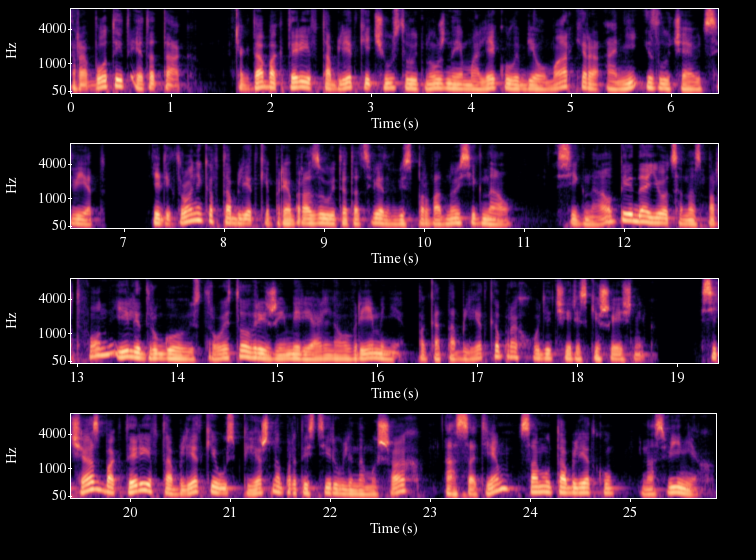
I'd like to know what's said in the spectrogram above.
Работает это так. Когда бактерии в таблетке чувствуют нужные молекулы биомаркера, они излучают свет. Электроника в таблетке преобразует этот свет в беспроводной сигнал, Сигнал передается на смартфон или другое устройство в режиме реального времени, пока таблетка проходит через кишечник. Сейчас бактерии в таблетке успешно протестировали на мышах, а затем саму таблетку на свиньях.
